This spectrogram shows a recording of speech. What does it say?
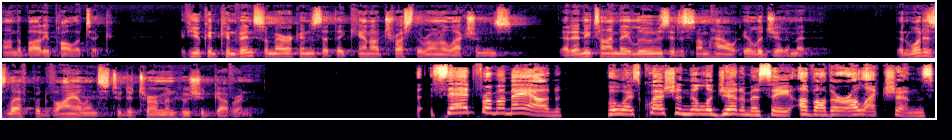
on the body politic. If you can convince Americans that they cannot trust their own elections, that any time they lose it is somehow illegitimate, then what is left but violence to determine who should govern? Said from a man who has questioned the legitimacy of other elections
